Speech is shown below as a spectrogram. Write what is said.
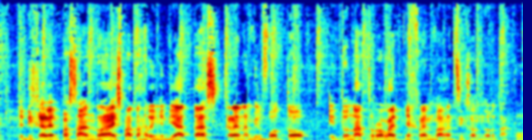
jadi kalian pas sunrise mataharinya di atas kalian ambil foto itu natural lightnya keren banget sih kalau menurut aku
